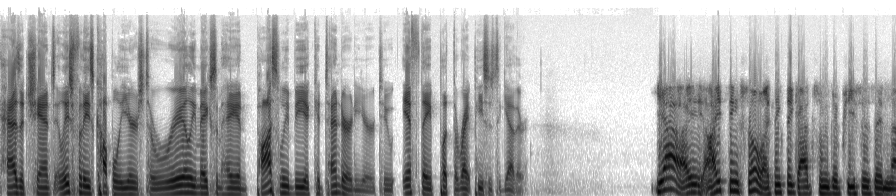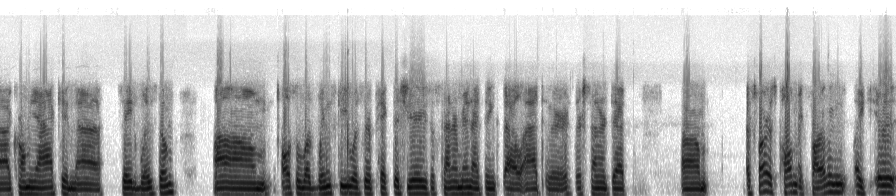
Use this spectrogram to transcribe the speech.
has a chance, at least for these couple of years, to really make some hay and possibly be a contender in a year or two if they put the right pieces together? Yeah, I, I think so. I think they got some good pieces in uh, and uh, Zayde Wisdom. Um, also, Ludwinski was their pick this year. He's a centerman. I think that'll add to their, their center depth Um, as far as Paul McFarland, like it,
